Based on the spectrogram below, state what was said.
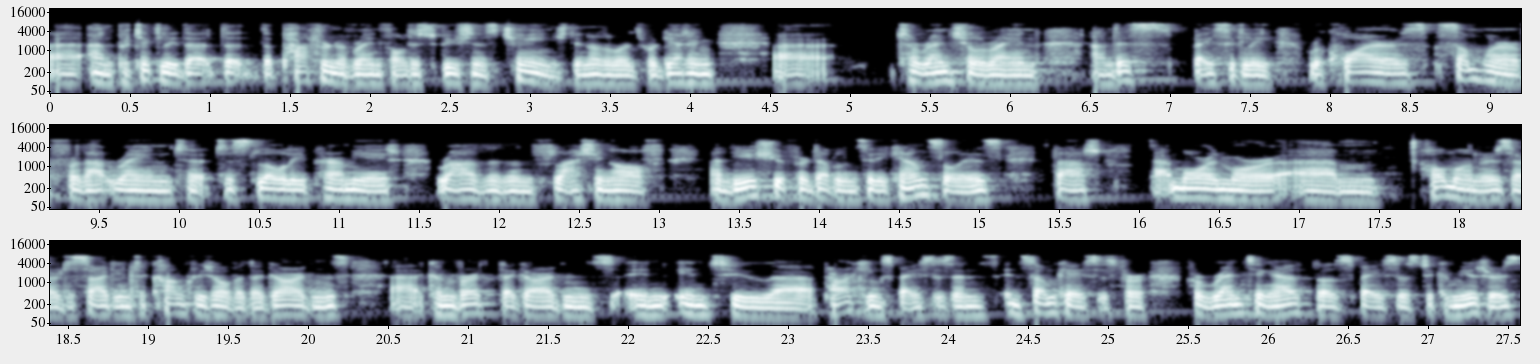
uh, and particularly the, the, the pattern of rainfall distribution has changed. In other words, we're getting uh, torrential rain, and this basically requires somewhere for that rain to, to slowly permeate rather than flashing off. And the issue for Dublin City Council is that uh, more and more um, homeowners are deciding to concrete over their gardens, uh, convert their gardens in, into uh, parking spaces, and in some cases for, for renting out those spaces to commuters.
